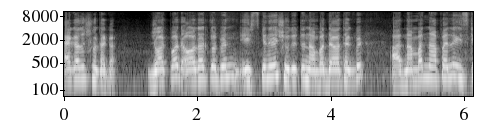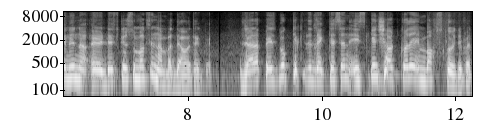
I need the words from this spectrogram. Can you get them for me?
এগারোশো টাকা। ঝটপট অর্ডার করবেন, স্ক্রিনে শুরুতে নাম্বার দেওয়া থাকবে। আর নাম্বার না পাইলে স্ক্রিনে ডিসক্রিপশন বক্সে নাম্বার দেওয়া থাকবে। যারা ফেসবুক থেকে দেখতেছেন স্ক্রিনশট করে ইনবক্স করে দেবেন।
